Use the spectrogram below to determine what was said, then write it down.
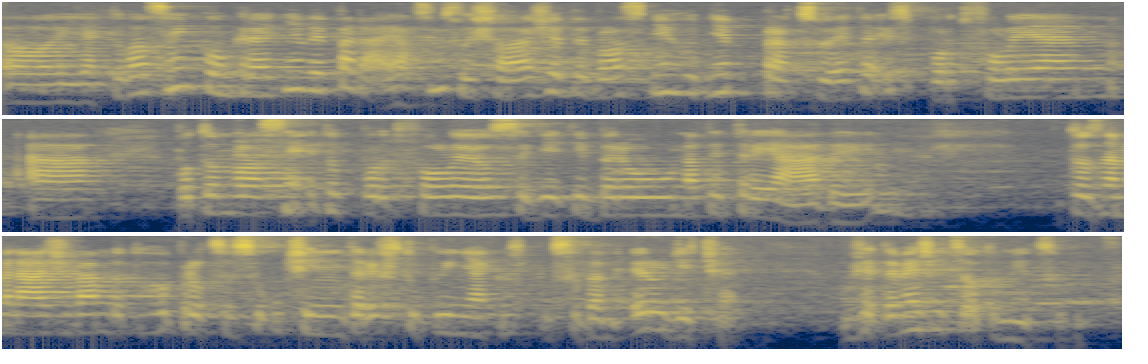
Eh, jak to vlastně konkrétně vypadá? Já jsem slyšela, že vy vlastně hodně pracujete i s portfoliem a potom vlastně i to portfolio se děti berou na ty triády. To znamená, že vám do toho procesu učení tedy vstupují nějakým způsobem i rodiče. Můžete mi říct o tom něco víc?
